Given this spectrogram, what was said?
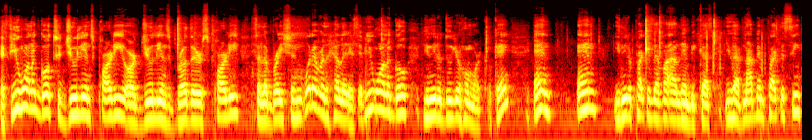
if you want to go to Julian's party or Julian's brother's party, celebration, whatever the hell it is, if you want to go, you need to do your homework, okay? And and you need to practice that violin because you have not been practicing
